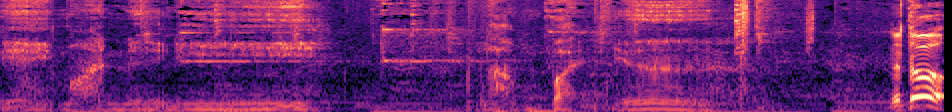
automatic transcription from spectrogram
Eh, mana ni? Lambatnya. Datuk,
